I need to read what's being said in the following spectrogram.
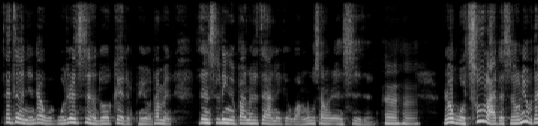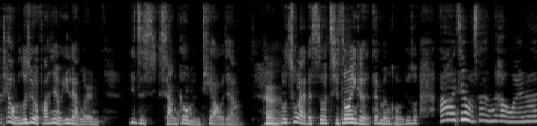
在这个年代，我我认识很多 gay 的朋友，他们认识另一半都是在那个网络上认识的。嗯哼。然后我出来的时候，因为我在跳舞的时候，就有发现有一两个人一直想跟我们跳这样。然后出来的时候，其中一个在门口就说：“啊，今天晚上很好玩啊！”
